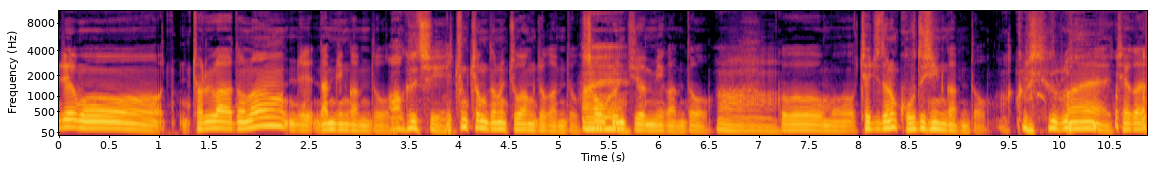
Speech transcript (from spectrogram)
이제 뭐 전라도는 이제 남진 감독, 아, 그렇지. 충청도는 조항조 감독, 네. 서울은 주현미 감독, 어. 그뭐 제주도는 고두신 감독. 아, 그런 식으로 네, 제가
